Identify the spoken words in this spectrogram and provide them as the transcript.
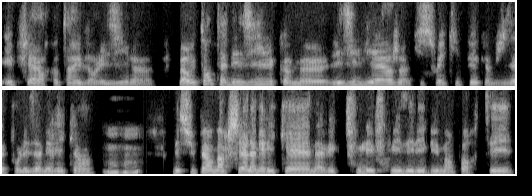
Et puis, alors, quand tu arrives dans les îles, bah, autant tu as des îles comme euh, les îles Vierges qui sont équipées, comme je disais, pour les Américains, mmh des supermarchés à l'américaine avec tous les fruits et légumes importés,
